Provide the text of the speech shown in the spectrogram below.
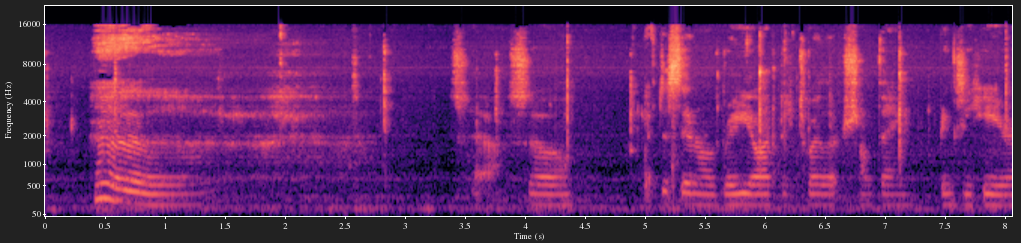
yeah, so you have to sit on a radioactive toilet or something. Brings you here.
